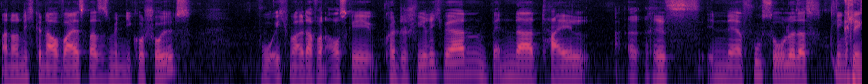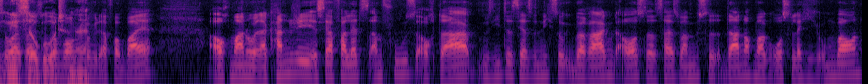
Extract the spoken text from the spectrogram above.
man noch nicht genau weiß, was ist mit Nico Schulz. Wo ich mal davon ausgehe, könnte schwierig werden. Bänder, Teilriss in der Fußsohle, das klingt, Klingt so, nicht als so wäre es gut, ne. schon wieder vorbei. Auch Manuel Akanji ist ja verletzt am Fuß. Auch da sieht es jetzt nicht so überragend aus. Das heißt, man müsste da nochmal großflächig umbauen.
